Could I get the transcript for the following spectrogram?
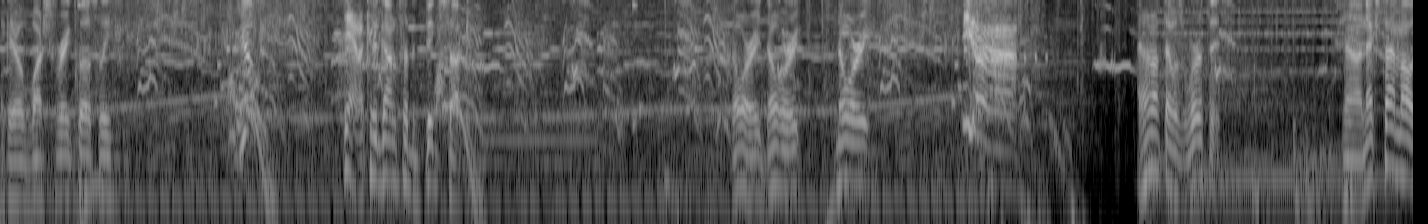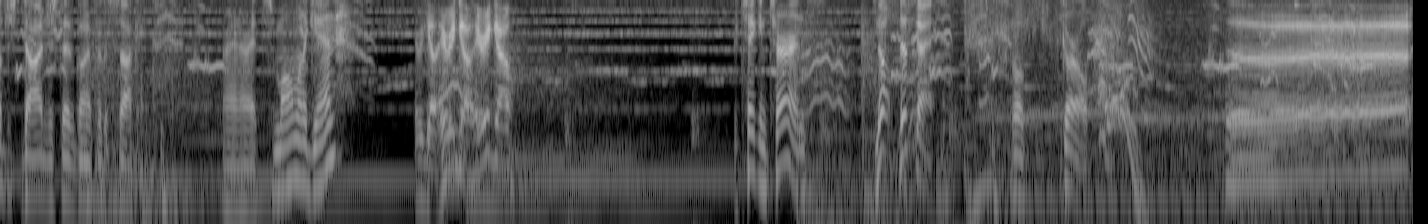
I gotta watch very closely. Yep. Damn, I could have gone for the big suck. Don't worry, don't worry, don't worry. Yeah! I don't know if that was worth it. No, next time I'll just dodge instead of going for the suck. Alright, alright, small one again. Here we go, here we go, here we go. You're taking turns. No, this guy. Well, girl. Uh,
